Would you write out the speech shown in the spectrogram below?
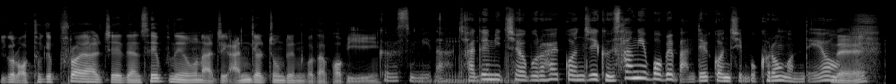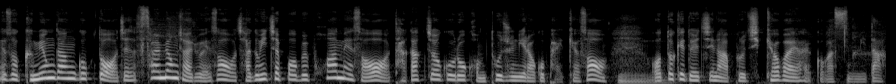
이걸 어떻게 풀어야 할지에 대한 세부 내용은 아직 안 결정된 거다 법이 그렇습니다. 음. 자금이체 여부를 할 건지 그 상위법을 만들 건지 뭐 그런 건데요. 네. 그래서 금융당국도 어제 설명 자료에서 자금이체법을 포함해서 다각적으로 검토 중이라고 밝혀서 음. 어떻게 될지는 앞으로 지켜봐야 할 것 같습니다.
